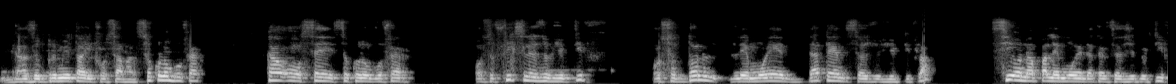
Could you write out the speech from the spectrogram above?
Dans un premier temps, il faut savoir ce que l'on veut faire. Quand on sait ce que l'on veut faire, on se fixe les objectifs, on se donne les moyens d'atteindre ces objectifs-là. Si on n'a pas les moyens d'atteindre ces objectifs,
